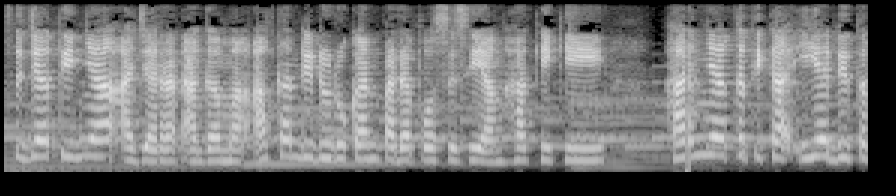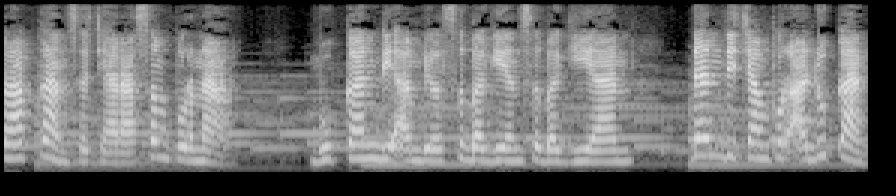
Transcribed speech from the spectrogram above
Sejatinya ajaran agama akan didudukan pada posisi yang hakiki hanya ketika ia diterapkan secara sempurna, bukan diambil sebagian-sebagian dan dicampur adukan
